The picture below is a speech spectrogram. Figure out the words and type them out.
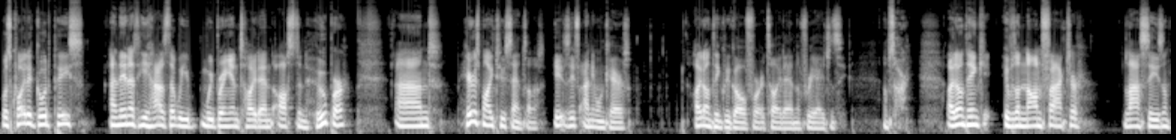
was quite a good piece. And in it, he has that we we bring in tight end Austin Hooper. And here's my two cents on it: is if anyone cares, I don't think we go for a tight end in free agency. I'm sorry, I don't think it was a non-factor last season.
